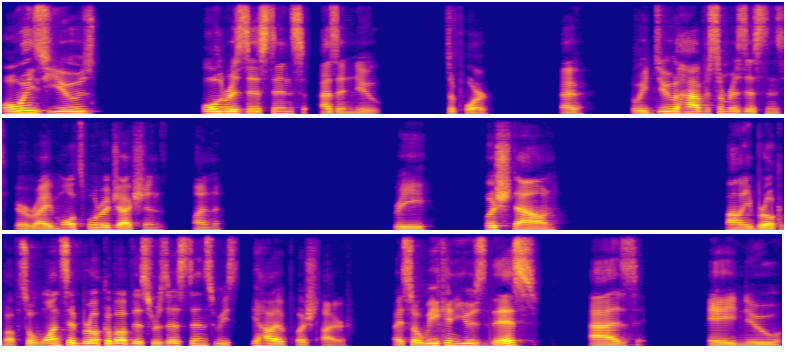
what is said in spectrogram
always use old resistance as a new support. Okay. So we do have some resistance here, right? Multiple rejections. One, three, push down, finally broke above. So once it broke above this resistance, we see how it pushed higher. Right? So we can use this as a new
